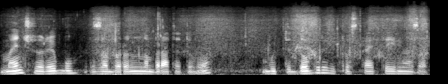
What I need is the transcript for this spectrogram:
Меншу рибу заборонено брати, тому будьте добрі, відпускайте її назад.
